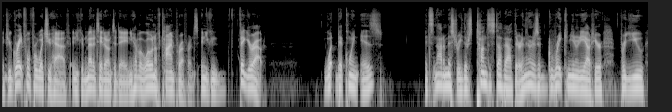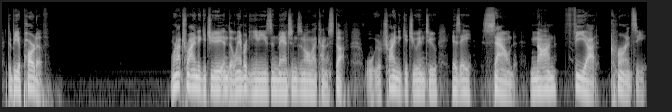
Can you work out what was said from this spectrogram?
if you're grateful for what you have and you can meditate on today and you have a low enough time preference and you can figure out what Bitcoin is, it's not a mystery. There's tons of stuff out there, and there is a great community out here for you to be a part of. We're not trying to get you into Lamborghinis and mansions and all that kind of stuff. What we're trying to get you into is a sound, non fiat currency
